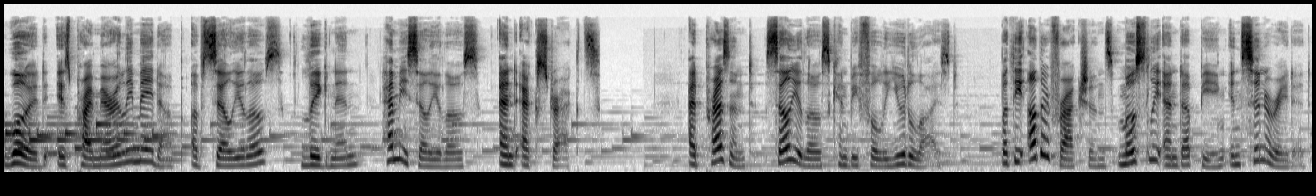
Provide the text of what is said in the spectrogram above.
Wood is primarily made up of cellulose, lignin, hemicellulose, and extracts. At present, cellulose can be fully utilized, but the other fractions mostly end up being incinerated.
